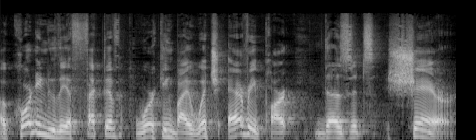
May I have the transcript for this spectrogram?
according to the effective working by which every part does its share,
